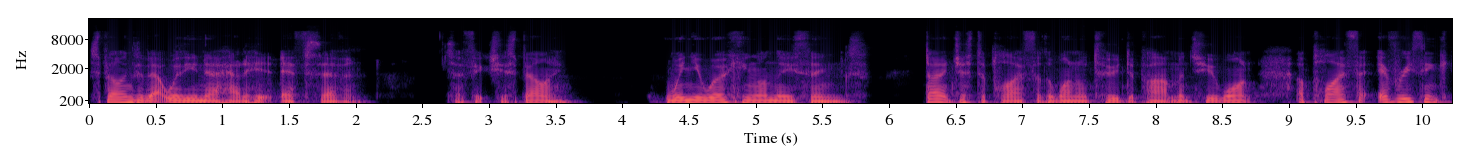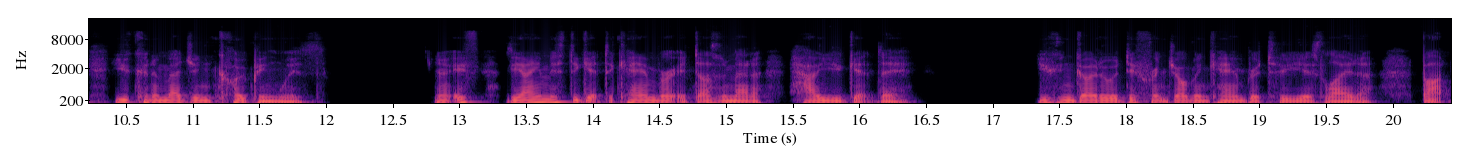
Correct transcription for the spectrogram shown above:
spelling's about whether you know how to hit F7. So, fix your spelling. When you're working on these things, don't just apply for the one or two departments you want, apply for everything you can imagine coping with. Know, if the aim is to get to Canberra, it doesn't matter how you get there. You can go to a different job in Canberra two years later, but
